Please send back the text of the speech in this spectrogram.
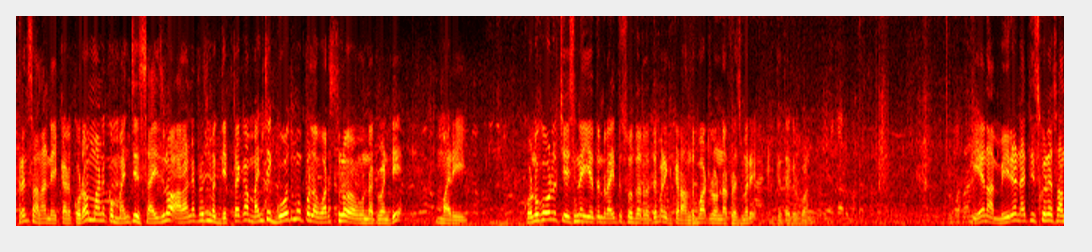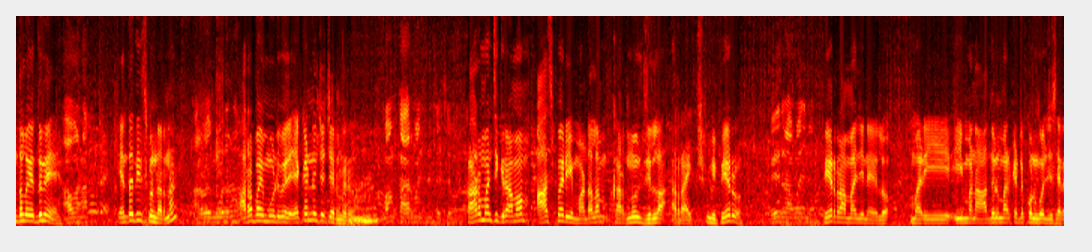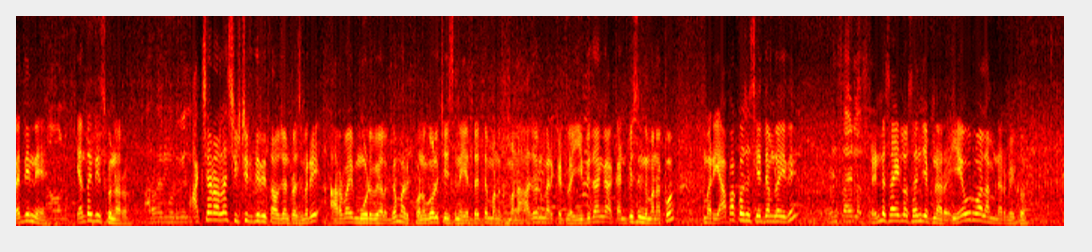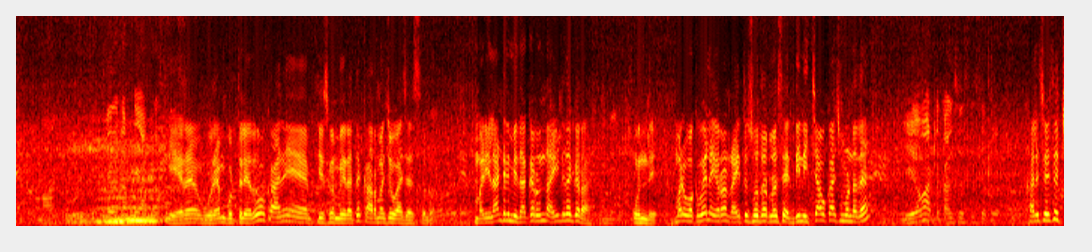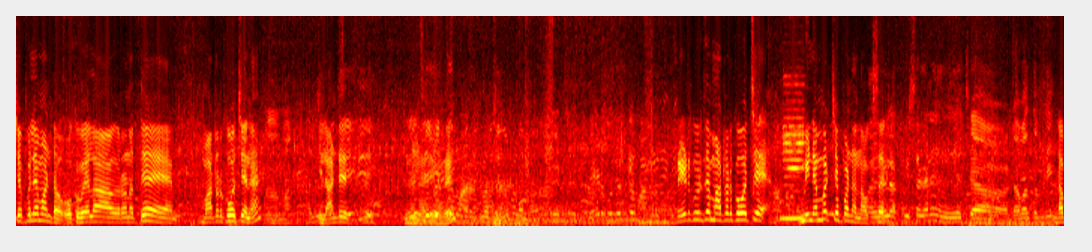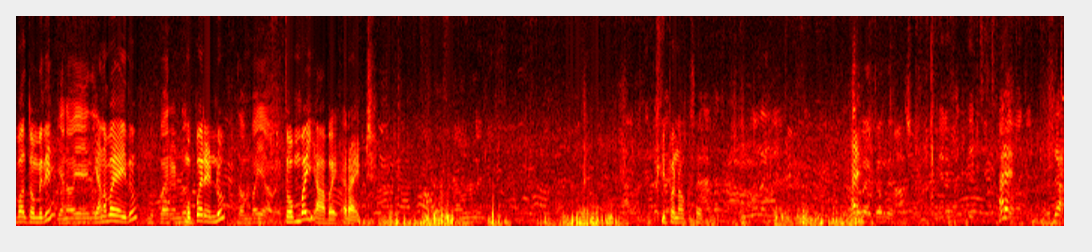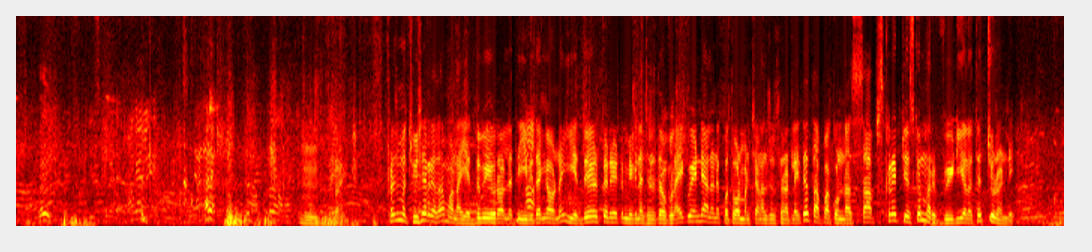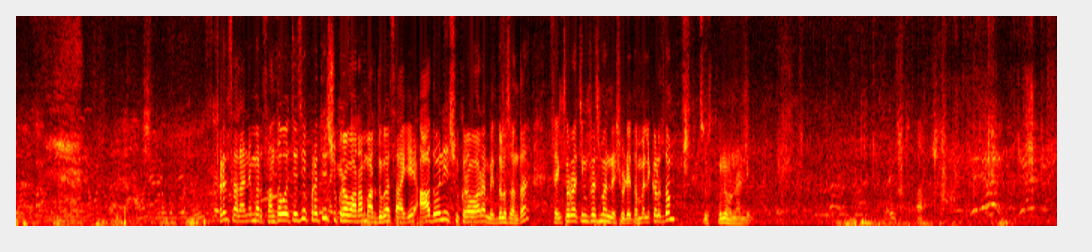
Friends అలానే ఇక్కడ కూడా మనకు మంచి సైజులో అలానే ఫ్రెండ్స్ మరి దిట్టగా మంచి గోధుమ పుల్ల వరుసలో ఉన్నటువంటి మరి కొనుగోలు చేసిన ఏదైనా రైతు సోదరులు అయితే మనకి ఇక్కడ అందుబాటులో ఉన్నారు ఫ్రెండ్స్ మరి ఇంటి దగ్గర పోండి. ఏనా మీరేనా తీసుకునే సంతలో ఎద్దుని? ఎంత తీసుకున్నారనా? అరవై మూడు వేలు. ఎక్కడి నుంచి వచ్చారు మీరు? కారమంచి గ్రామం ఆస్పరి మండలం కర్నూలు జిల్లా రైట్. మీ పేరు? పేరు రామాజీ పేరు రామాంజనేయులు. మరి ఈ మన ఆధునిక మార్కెట్లో కొనుగోలు చేశారా దీన్ని? ఎంతకు తీసుకున్నారు? అక్షరాల సిక్స్టీ త్రీ థౌజండ్ ప్రైస్ మరి అరవై మూడు వేలుగా మరి కొనుగోలు చేసిన ఎద్దైతే మనకు మన ఆధునిక మార్కెట్లో ఈ విధంగా కనిపిస్తుంది మనకు. మరి యాపా కోసం సేద్యంలో ఇది? రెండు సైడ్లు వస్తుందని చెప్పినారు. ఏ ఊరు వాళ్ళు అమ్మినారు మీకు? ఏరే ఊరేం గుర్తులేదు కానీ తీసుకొని మీరైతే కారమంచి వాసేస్తారు. మరి ఇలాంటిది మీ దగ్గర ఉందా? ఇంటి దగ్గర? ఉంది. మరి ఒకవేళ ఎవరైనా రైతు సోదరులు వస్తే దీన్ని ఇచ్చే అవకాశం ఉండదా? ఏమో అట్లా కలిసి వస్తే చెప్పలేదు కలిసి వస్తే చెప్పలేమంటావు. ఒకవేళ ఎవరైనా వస్తే మాట్లాడుకోవచ్చేనా? ఇలాంటి రేట్ కుదిరితే మాట్లాడుకోవచ్చే. మీ నెంబర్ చెప్పండి అన్న ఒకసారి. డబల్ తొమ్మిది ఎనభై ఐదు ముప్పై రెండు తొంభై యాభై. తొంభై యాభై. రైట్. తిప్పండి ఒకసారి. రైట్ ఫ్రెండ్స్ మరి చూశారు కదా మన ఎద్దు వివరాలు అయితే ఈ విధంగా ఉన్నాయి. ఈ ఎద్దు యొక్క రేటు మీకు నచ్చినట్లయితే ఒక లైక్ వేయండి అలానే కొత్త వాళ్ళు మన ఛానల్ చూసినట్లయితే తప్పకుండా సబ్స్క్రైబ్ చేసుకొని మరి వీడియోలు అయితే చూడండి. ఫ్రెండ్స్ అలానే మరి సంత వచ్చేసి ప్రతి శుక్రవారం అరుదుగా సాగే ఆదోని శుక్రవారం ఎద్దుల సంత. థ్యాంక్స్ ఫర్ వాచింగ్ ఫ్రెండ్స్ మరి నెక్స్ట్ వీడియోతో మళ్ళీ కలుద్దాం. చూస్తూనే ఉండండి. Thank you.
